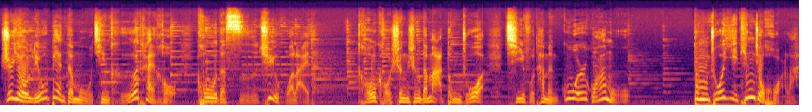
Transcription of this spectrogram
只有刘辩的母亲何太后哭得死去活来的，口口声声地骂董卓欺负他们孤儿寡母。董卓一听就火了。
